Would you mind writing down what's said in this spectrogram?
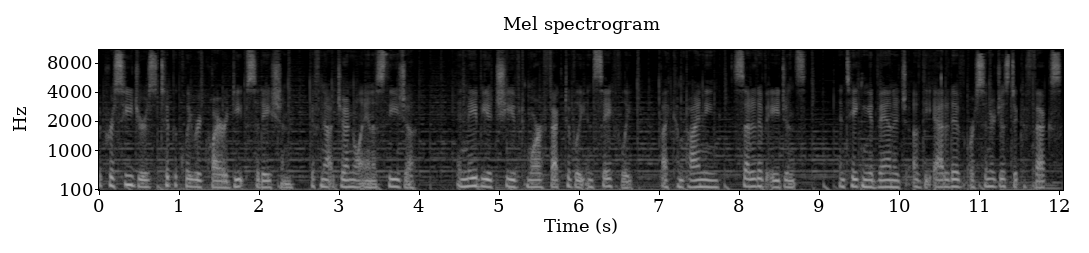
The procedures typically require deep sedation, if not general anesthesia, and may be achieved more effectively and safely by combining sedative agents and taking advantage of the additive or synergistic effects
